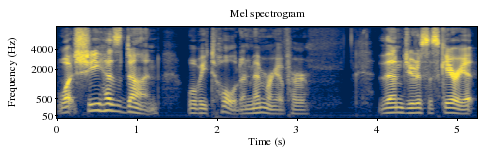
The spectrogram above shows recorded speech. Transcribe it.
what she has done will be told in memory of her. Then Judas Iscariot,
